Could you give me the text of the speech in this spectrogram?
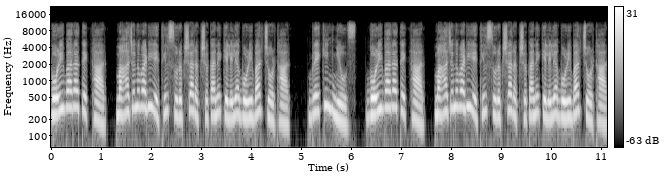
गोळीबारात एक ठार. महाजनवाडी येथील सुरक्षा रक्षकाने केलेल्या गोळीबार चोर ठार. Breaking news. गोळीबारात एक ठार. महाजनवाडी येथील सुरक्षा रक्षकाने केलेल्या गोळीबार चोर ठार.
